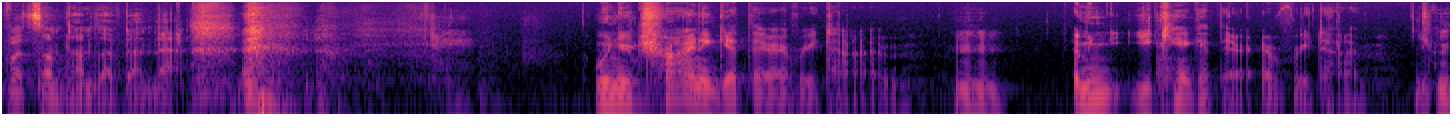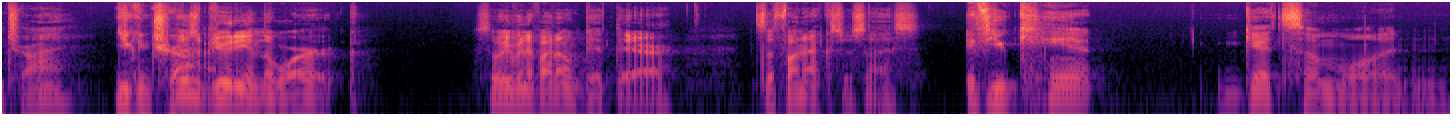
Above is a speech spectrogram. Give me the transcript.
But sometimes I've done that. When you're trying to get there every time, mm-hmm. I mean, you can't get there every time. You can try. You can try. There's beauty in the work. So even if I don't get there, it's a fun exercise. If you can't get someone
